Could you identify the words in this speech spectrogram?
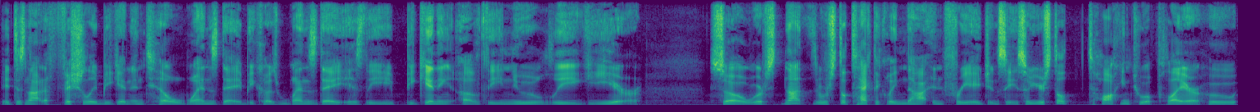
It does not officially begin until Wednesday because Wednesday is the beginning of the new league year. So we're not we're still technically not in free agency. So you're still talking to a player who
